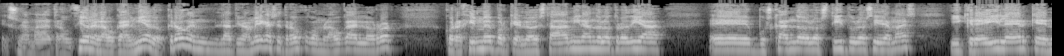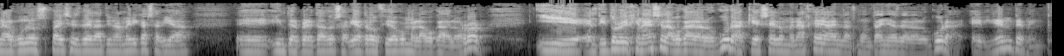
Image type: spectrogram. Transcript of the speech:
Es una mala traducción en la boca del miedo. Creo que en Latinoamérica se tradujo como la boca del horror. Corregidme porque lo estaba mirando el otro día eh, buscando los títulos y demás y creí leer que en algunos países de Latinoamérica se había eh, interpretado, se había traducido como en la boca del horror. Y el título original es En la boca de la locura, que es el homenaje a En las montañas de la locura, evidentemente.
